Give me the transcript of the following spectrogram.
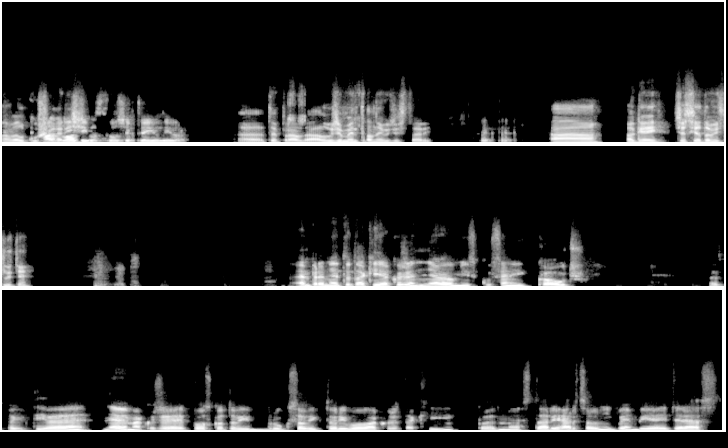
Na veľkú šariš. Mostel, však to je junior. Uh, to je pravda, ale už je mentálne už je starý. Tak, tak. A OK, čo si o to myslíte? Neviem, pre mňa je to taký akože neveľmi skúsený coach, respektíve, neviem, akože po Scottovi Brooksovi, ktorý bol akože taký, povedzme, starý harcovník v NBA teraz,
